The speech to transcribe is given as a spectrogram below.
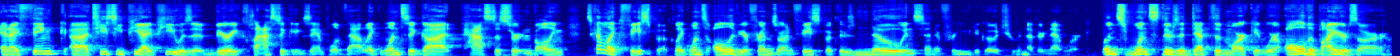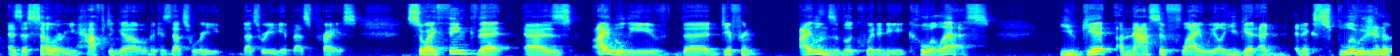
And I think uh, TCP/IP was a very classic example of that. Like once it got past a certain volume, it's kind of like Facebook. Like once all of your friends are on Facebook, there's no incentive for you to go to another network. Once once there's a depth of market where all the buyers are, as a seller, you have to go because that's where you that's where you get best price. So I think that as I believe the different islands of liquidity coalesce, you get a massive flywheel. You get a, an explosion mm-hmm. of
